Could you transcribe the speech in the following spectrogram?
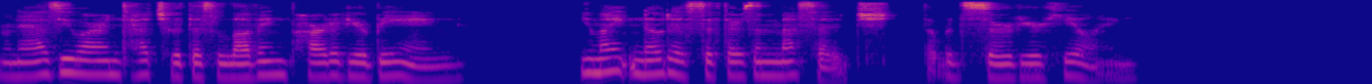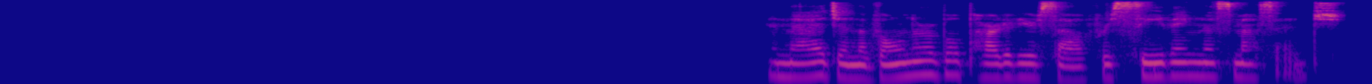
And as you are in touch with this loving part of your being, you might notice if there's a message that would serve your healing. Imagine the vulnerable part of yourself receiving this message.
